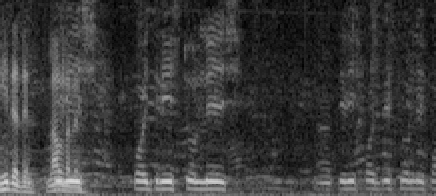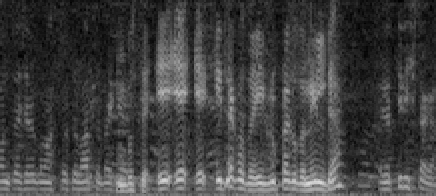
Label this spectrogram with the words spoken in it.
এইটা দেন লালটা দেন। পঁয়ত্রিশ চল্লিশ তিরিশ পঁয়ত্রিশ চল্লিশ পঞ্চাশ এরকম আস্তে আস্তে বাড়তে থাকে। বুঝতে এটা কত? এই গ্রুপটা কত? নীলটা? এটা তিরিশ টাকা।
